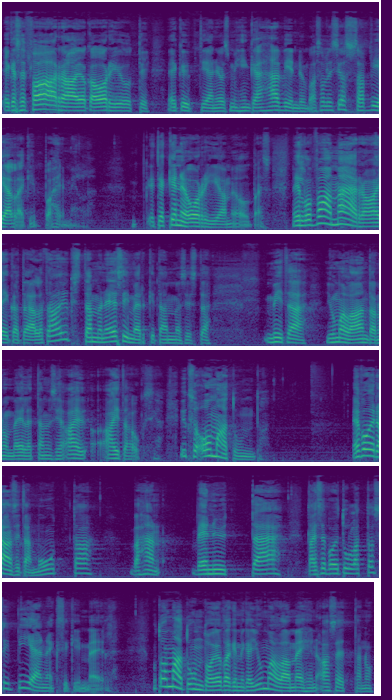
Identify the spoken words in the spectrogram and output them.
Eikä se Faaraa, joka orjuutti Egyptiä, niin olisi mihinkään hävinnyt, vaan se olisi jossain vieläkin pahimmilla. Et ja kenen orjia me oltaisiin. Meillä on vaan määräaika täällä. Tämä on yksi tämmöinen esimerkki tämmöisistä, mitä Jumala on antanut meille tämmöisiä aitauksia. Yksi on omatunto. Me voidaan sitä muuttaa, vähän venyttää, tai se voi tulla tosi pieneksikin meille. Mutta oma tunto on jotakin, mikä Jumala on meihin asettanut.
